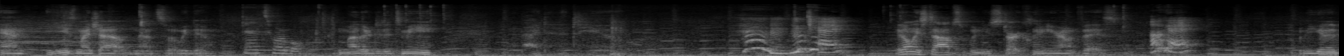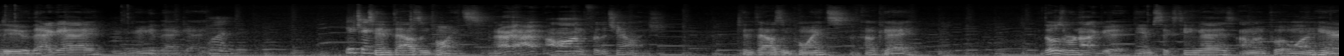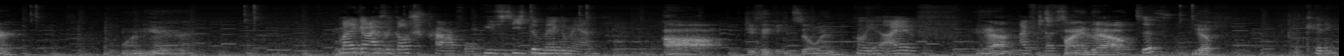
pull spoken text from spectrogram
And he's my child, and that's what we do. That's horrible. Mother did it to me, and I did it to you. Hmm, okay. It only stops when you start cleaning your own face. Okay. What are you gonna do? That guy? You're gonna get that guy. One. Your turn. 10,000 points. All right, I, I'm on for the challenge. 10,000 points. Okay. Those were not good. The M16 guys, I'm gonna put one here, one here. My guy's like ultra powerful. He's he's the Mega Man. Ah, do you think he can still win? Oh yeah, I have. Yeah? I've Let's tested find out. This? Yep. I'm kidding.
